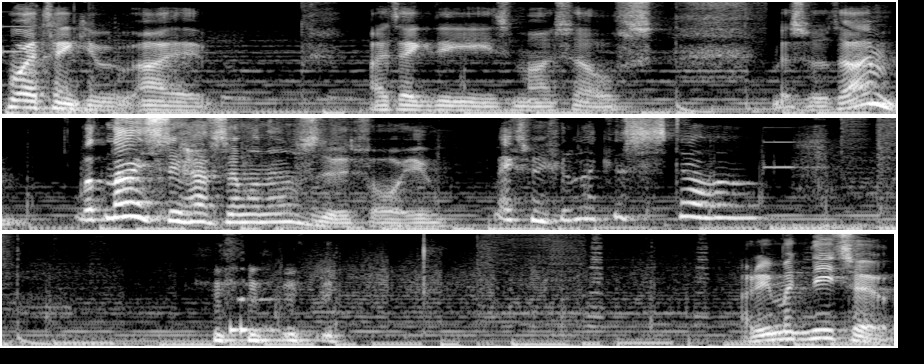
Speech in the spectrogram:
Why, thank you, I... I take these myself most of the time. But nice to have someone else do it for you. Makes me feel like a star. Are you Magneto?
